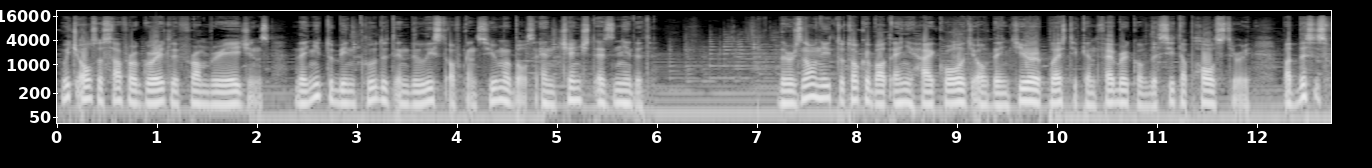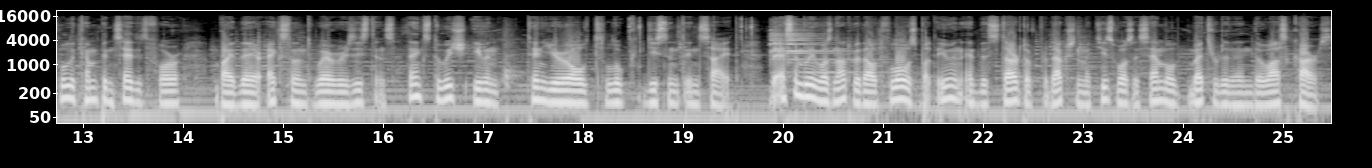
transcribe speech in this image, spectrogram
which also suffer greatly from reagents. They need to be included in the list of consumables and changed as needed. There is no need to talk about any high quality of the interior plastic and fabric of the seat upholstery, but this is fully compensated for by their excellent wear resistance, thanks to which even 10-year-old look decent inside. The assembly was not without flaws, but even at the start of production Matiz was assembled better than the last cars.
